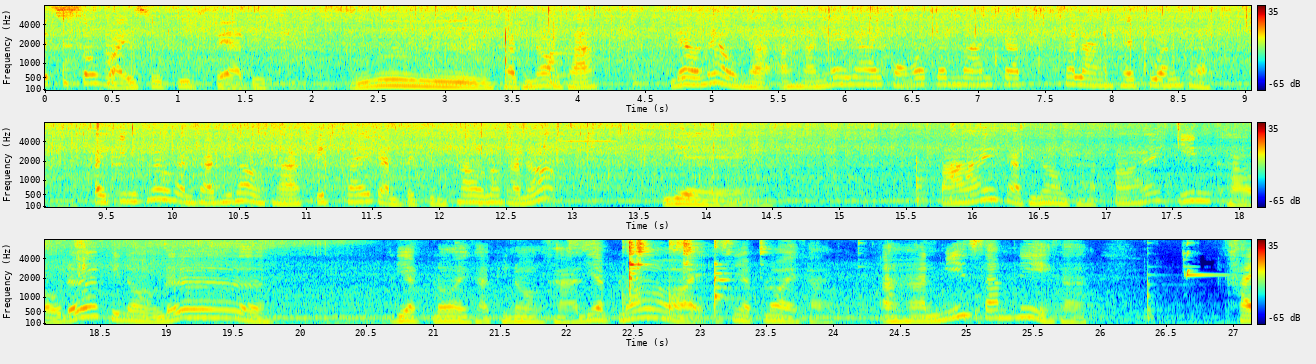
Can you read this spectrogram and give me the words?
ist soweit so gut fertig. Mmh, ค่ะพี่น้องคะ แล้วแล้วค่ะ อาหารง่ายๆ ของออตนานกับฝรั่งไทยพวนค่ะ ไปกินข้าวกันค่ะพี่น้องค่ะปิดไฟกันไปกินข้าวเนาะค่ะเนาะเย่ไปค่ะพี่น้องค่ะไปกินข้าวเด้อพี่น้องเด้อเรียบร้อยค่ะ พี่น้องค่ะ เรียบร้อย เรียบร้อยค่ะ อาหารมีซ้ำนี่ค่ะไข่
